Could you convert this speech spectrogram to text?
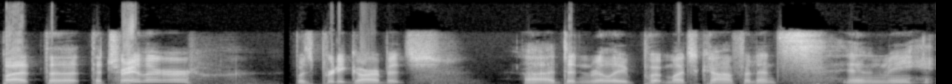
But the the trailer was pretty garbage. Uh, it didn't really put much confidence in me.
